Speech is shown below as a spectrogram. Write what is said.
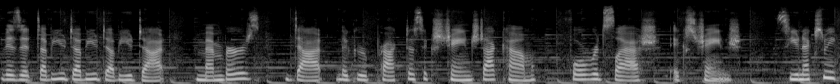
Visit www.members.thegrouppracticeexchange.com forward slash exchange. See you next week.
